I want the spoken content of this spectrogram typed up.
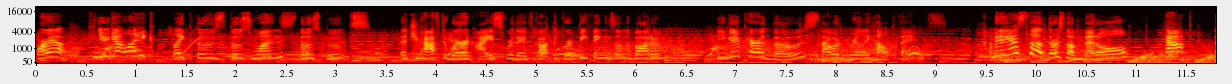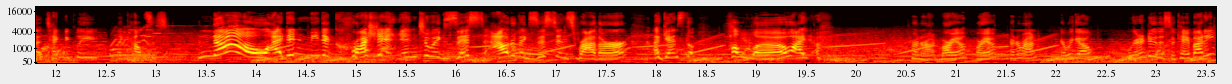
Mario, can you get like like those those ones, those boots that you have to wear in ice where they've got the grippy things on the bottom? Can you get a pair of those? That would really help thanks. I mean, I guess the, there's the metal cap that technically like helps us. No, I didn't mean to crush it into exist out of existence rather against the. Hello, I. Turn around, Mario. Mario, turn around. Here we go. We're gonna do this, okay, buddy?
